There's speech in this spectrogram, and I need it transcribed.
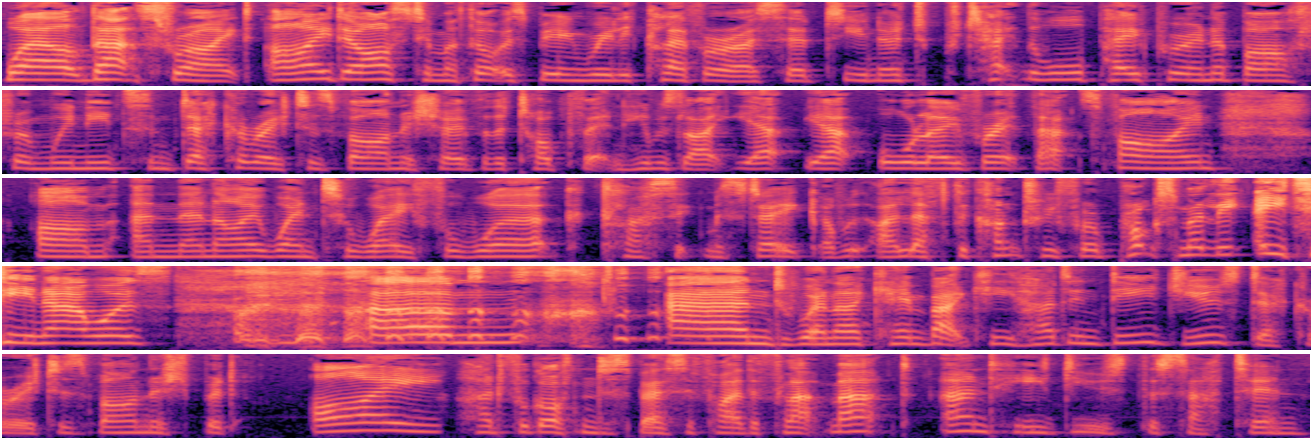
Well, that's right. I'd asked him, I thought it was being really clever. I said, you know, to protect the wallpaper in a bathroom, we need some decorator's varnish over the top of it. And he was like, yep, yep, all over it. That's fine. Um, and then I went away for work. Classic mistake. I, w- I left the country for approximately 18 hours. um, and when I came back, he had indeed used decorator's varnish, but I had forgotten to specify the flat mat and he'd used the satin.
